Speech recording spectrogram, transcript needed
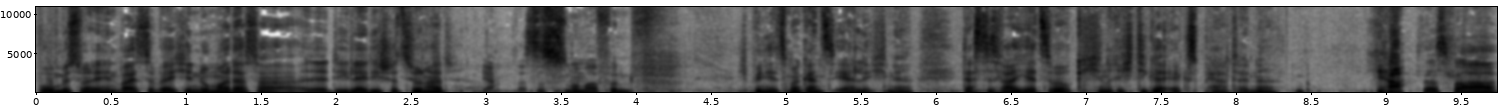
wo müssen wir denn hin? Weißt du, welche Nummer das äh, die Lady-Station hat? Ja, das ist Nummer 5. Ich bin jetzt mal ganz ehrlich, ne? Das ist- war jetzt wirklich ein richtiger Experte, ne? Ja, das war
